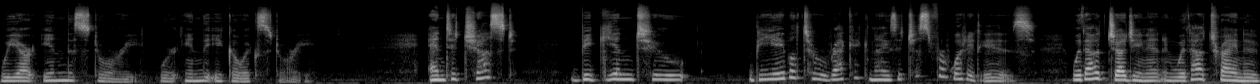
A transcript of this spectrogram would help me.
We are in the story. We're in the egoic story. And to just begin to be able to recognize it just for what it is without judging it and without trying to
